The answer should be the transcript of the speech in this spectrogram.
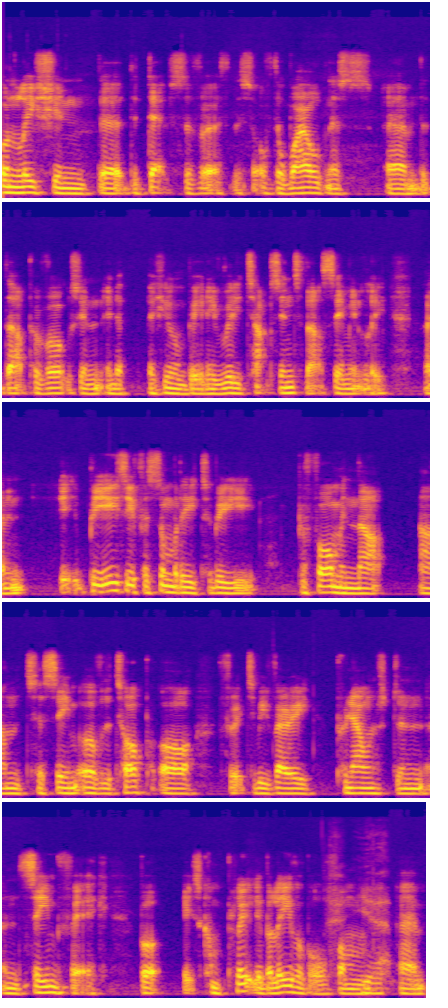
unleashing the, the depths of uh, the sort of the wildness um, that that provokes in, in a, a human being. He really taps into that seemingly, and it'd be easy for somebody to be performing that and to seem over the top, or for it to be very pronounced and, and seem fake. But it's completely believable from Yeah. um,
